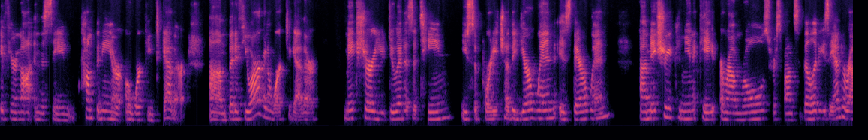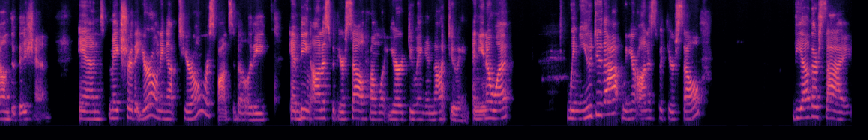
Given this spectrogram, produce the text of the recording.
if you're not in the same company or, or working together. Um, but if you are going to work together, make sure you do it as a team. You support each other. Your win is their win. Uh, make sure you communicate around roles, responsibilities, and around the vision. And make sure that you're owning up to your own responsibility and being honest with yourself on what you're doing and not doing. And you know what? When you do that, when you're honest with yourself, the other side,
